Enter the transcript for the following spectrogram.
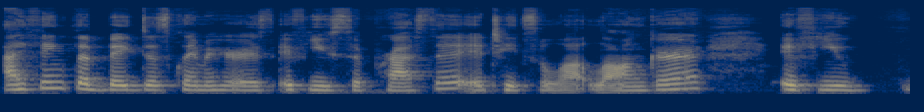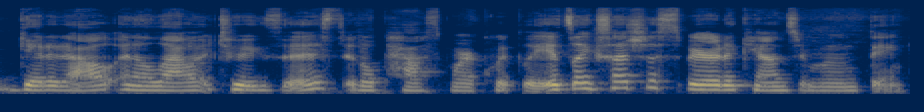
I think the big disclaimer here is if you suppress it, it takes a lot longer. If you get it out and allow it to exist, it'll pass more quickly. It's like such a spirit of Cancer Moon thing.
